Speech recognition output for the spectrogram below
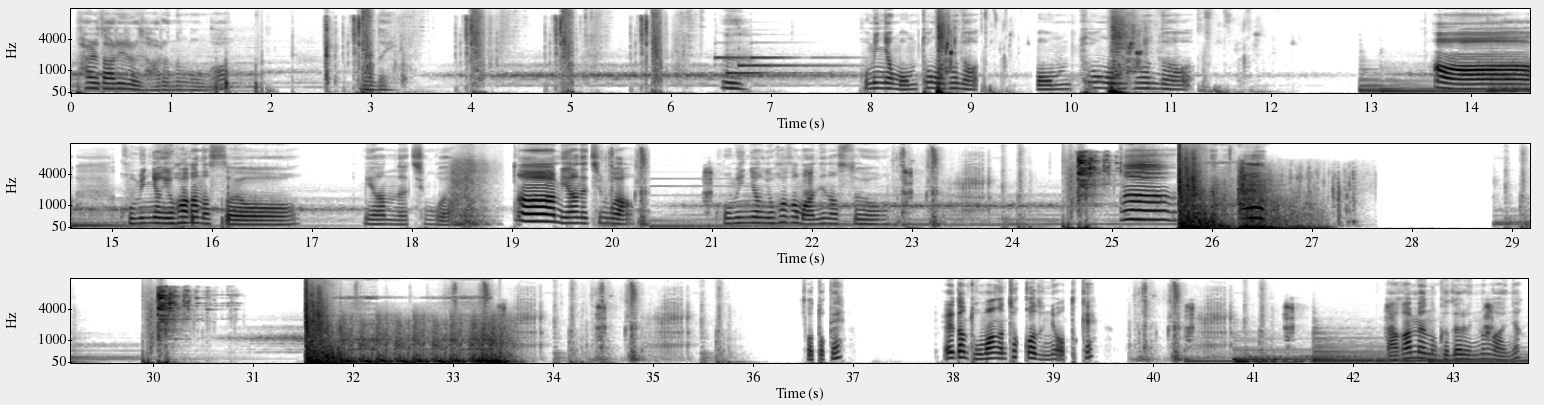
팔다리를 자르는 건가? 그러네. 으. 고민형 몸통을 손에 얹- 몸통을 손에 얹- 아 고민형이 화가 났어요. 미안해 친구야. 아 미안해 친구야. 고민형이 화가 많이 났어요. 일단 도망은 쳤거든요. 어떻게? 나가면 그대로 있는 거 아니야?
